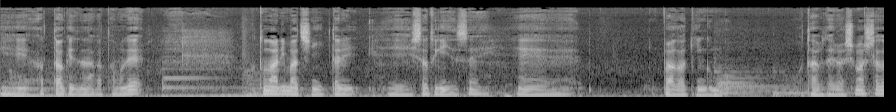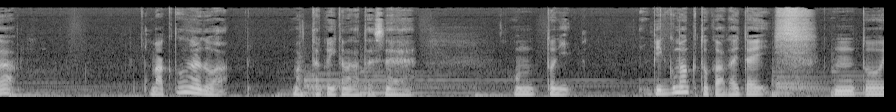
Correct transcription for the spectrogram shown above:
えー、あったわけではなかったので隣町に行ったり、えー、した時にですね、えー、バーガーキングも食べたりはしましたがマクドナルドは全く行かなかったですね。本当に。ビッグマックとか大体うんと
